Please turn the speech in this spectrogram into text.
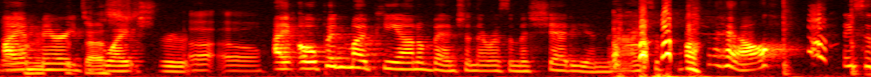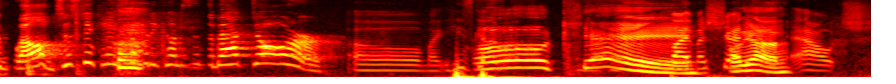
I am married to Dwight Schrute. Uh oh. I opened my piano bench and there was a machete in there. I said, "What the hell?" They said, "Well, just in case somebody comes in the back door." Oh my. He's gonna Okay. buy machete. Well, yeah, Ouch.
